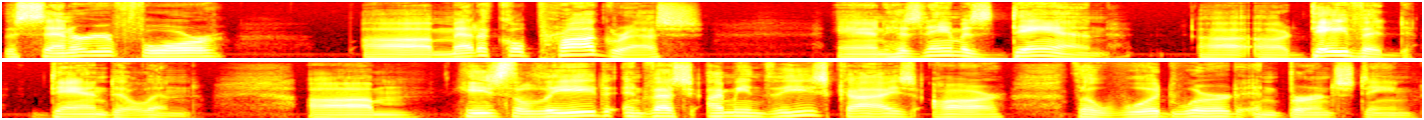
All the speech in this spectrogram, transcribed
the Center for uh, Medical Progress, and his name is Dan, uh, uh David Dandelin. Um, he's the lead investigator. I mean, these guys are the Woodward and Bernstein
